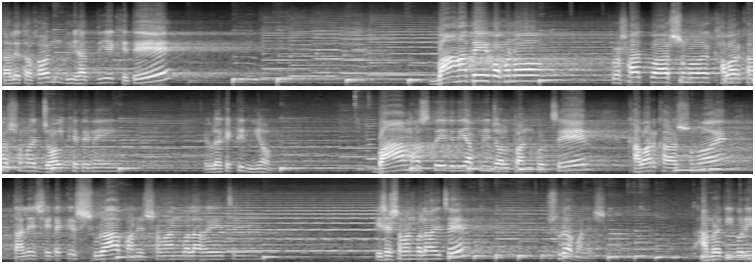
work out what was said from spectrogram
তাহলে তখন দুই হাত দিয়ে খেতে বাঁ হাতে কখনো প্রসাদ পাওয়ার সময়, খাবার খাওয়ার সময় জল খেতে নেই। এগুলো এক একটি নিয়ম। বাম হস্তে যদি আপনি জল পান করছেন, খাবার খাওয়ার সময়, তাহলে সেটাকে সুরা পানের সমান বলা হয়েছে। কিসের সমান বলা হয়েছে? সুরা পানের সমান। আমরা কি করি?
